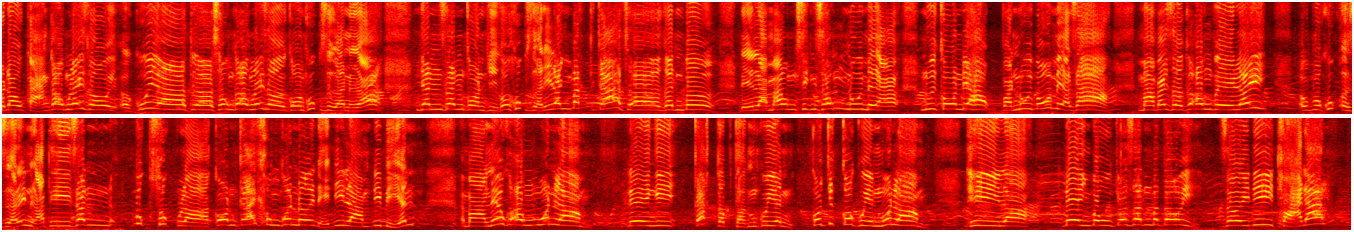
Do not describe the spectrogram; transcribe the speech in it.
ở đầu cảng các ông lấy rồi ở cuối uh, sông các ông lấy rồi còn khúc rửa nữa. Nhân dân còn chỉ có khúc rửa đi đánh bắt cá uh, gần bờ để làm ông sinh sống nuôi mẹ nuôi con đi học và nuôi bố mẹ già. Mà bây giờ các ông về lấy một khúc ở rửa đấy nữa thì dân bức xúc là con cái không có nơi để đi làm đi biển. Mà nếu các ông muốn làm đề nghị các cấp thẩm quyền có chức có quyền muốn làm thì là đền bù cho dân mà tôi rời đi thỏa đáng.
